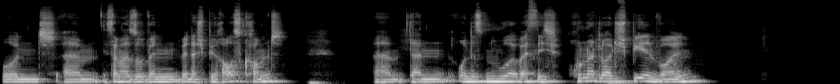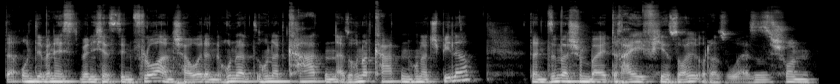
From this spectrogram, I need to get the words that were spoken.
Und ähm, ich sag mal so, wenn, wenn das Spiel rauskommt, ähm, dann und es nur, weiß nicht, 100 Leute spielen wollen, da, und wenn ich, wenn ich jetzt den Floor anschaue, dann 100, 100 Karten, also 100 Karten, 100 Spieler, dann sind wir schon bei 3, 4 Soll oder so. Also es ist schon,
